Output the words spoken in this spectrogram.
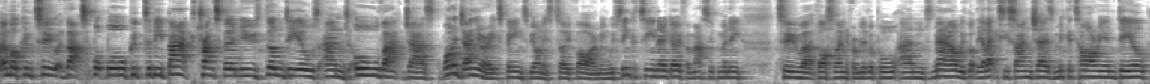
and welcome to That's Football. Good to be back. Transfer news, done deals, and all that jazz. What a January it's been, to be honest, so far. I mean, we've seen Coutinho go for massive money to uh, Barcelona from Liverpool, and now we've got the Alexis Sanchez Mkhitaryan deal.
